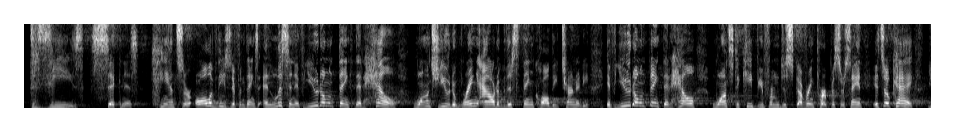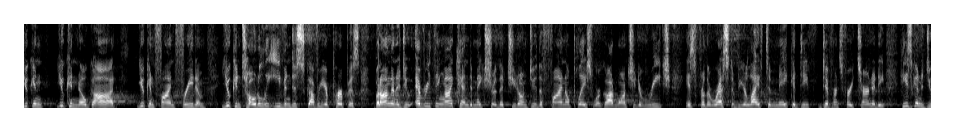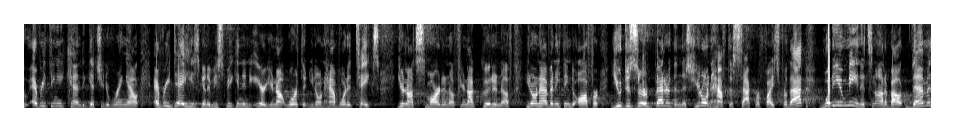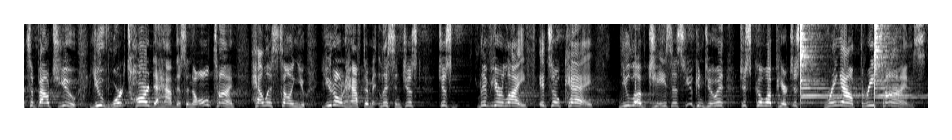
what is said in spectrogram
disease, sickness, cancer, all of these different things. And listen, if you don't think that hell wants you to bring out of this thing called eternity, if you don't think that hell wants to keep you from discovering purpose or saying, it's okay, you can, you can know God, you can find freedom, you can totally even discover your purpose, but I'm going to do everything I can to make sure that you don't do the final place where God wants you to reach is for the rest of your life to make a dif- difference for eternity. He's going to do everything he can to get you to ring out. Every day he's going to be speaking in your ear. You're not worth it. You don't have what it takes. You're not smart enough. You're not good enough. You don't have anything to offer. You deserve better than this. You don't have to sacrifice for that. What do you mean? It's not about them, it's about you. You've worked hard to have this. And the whole time, hell is telling you, you don't have to listen, just just live your life. It's okay. You love Jesus, you can do it. Just go up here, just ring out 3 times.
